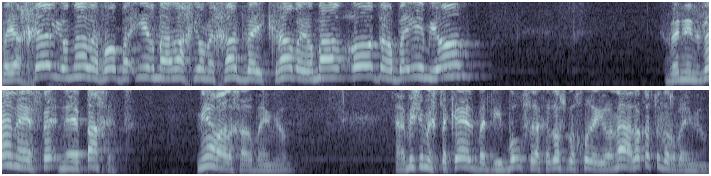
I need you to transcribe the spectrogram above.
ויחל יונה לבוא בעיר מהלך יום אחד, ויקרא ויאמר עוד ארבעים יום, ונלווה נהפכת. מי אמר לך ארבעים יום? מי שמסתכל בדיבור של הקדוש ברוך הוא ליונה, לא כתוב ארבעים יום.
